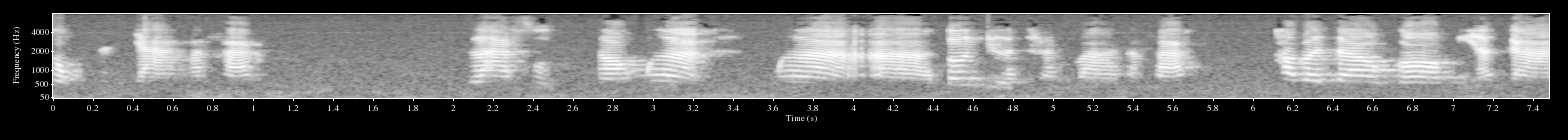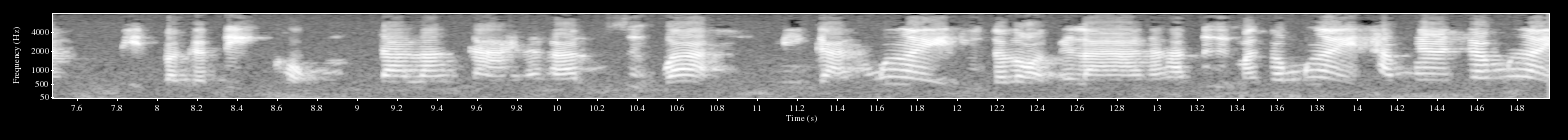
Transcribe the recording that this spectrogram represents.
ส่งสัญญาณนะคะ ล่าสุดเน้องเมื่อเมื่ออต้นเดือนธันวานะคะข้าพเจ้าก็มีอาการผิดปกติของ ด้านร่างกายนะคะ รู้สึกว่ามีการเมื่อยอยู่ตลอดเวลานะคะ ตื่นมาก็เมื่อยทำงานก็เมื่อย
